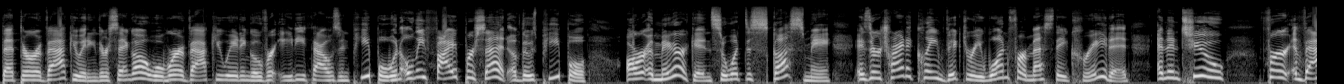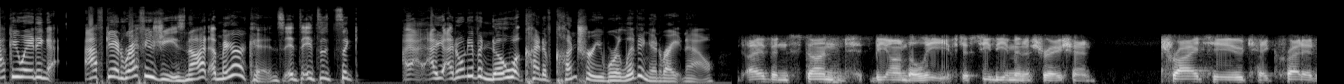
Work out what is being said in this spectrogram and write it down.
that they're evacuating. They're saying, oh, well, we're evacuating over 80,000 people when only 5% of those people are Americans. So what disgusts me is they're trying to claim victory, one, for a mess they created, and then two, for evacuating Afghan refugees, not Americans. It's, it's, it's like, I, I don't even know what kind of country we're living in right now. I've been stunned beyond belief to see the administration try to take credit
